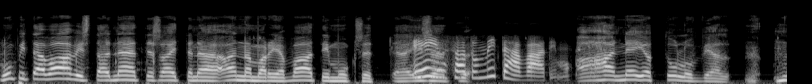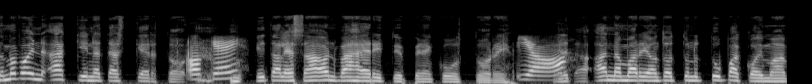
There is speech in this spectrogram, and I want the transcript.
Mun pitää vahvistaa, että näette saitte nämä Anna-Marian vaatimukset. Ää, ei isät... ole saatu mitään vaatimuksia. Aha, ne ei ole tullut vielä. No mä voin äkkiä tästä kertoa. Okei. Okay. Italiassa on vähän erityyppinen kulttuuri. Joo. Anna-Maria on tottunut tupakoimaan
